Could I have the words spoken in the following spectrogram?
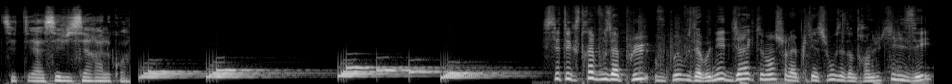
c'était assez viscéral, quoi. Cet extrait vous a plu, vous pouvez vous abonner directement sur l'application que vous êtes en train d'utiliser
